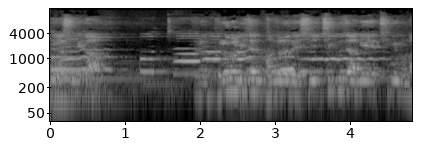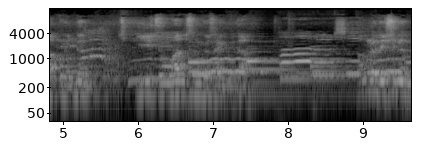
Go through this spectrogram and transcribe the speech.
안녕하십니까. 저는 글로벌 비전 방글라데시 지부장의 책임을 맡고 있는 이중환 선교사입니다. 방글라데시는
